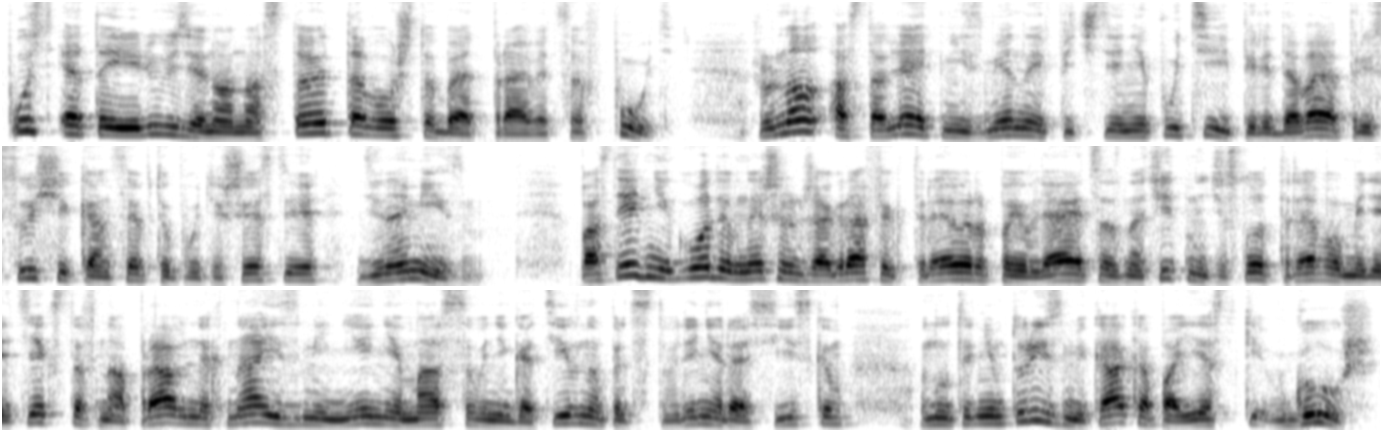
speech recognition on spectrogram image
Пусть это иллюзия, но она стоит того, чтобы отправиться в путь. Журнал оставляет неизменное впечатление пути, передавая присущий концепту путешествия динамизм последние годы в National Geographic Traveler появляется значительное число travel-медиатекстов, направленных на изменение массового негативного представления о российском внутреннем туризме, как о поездке в глушь.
